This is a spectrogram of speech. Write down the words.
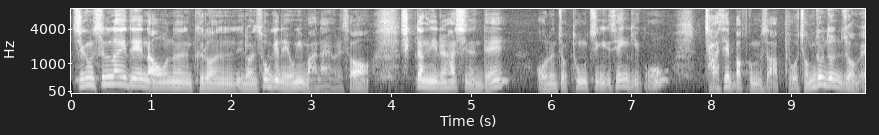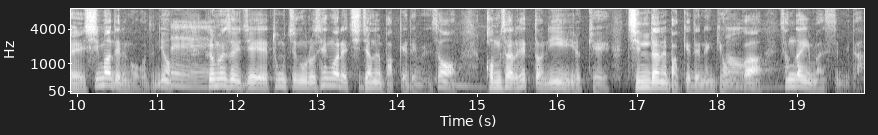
지금 슬라이드에 나오는 그런 이런 소개 내용이 많아요. 그래서 식당 일을 하시는데 오른쪽 통증이 생기고 자세 바꾸면서 아프고 점점 점점 예, 심화되는 거거든요. 네. 그러면서 이제 통증으로 생활에 지장을 받게 되면서 음. 검사를 했더니 이렇게 진단을 받게 되는 경우가 어. 상당히 많습니다.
